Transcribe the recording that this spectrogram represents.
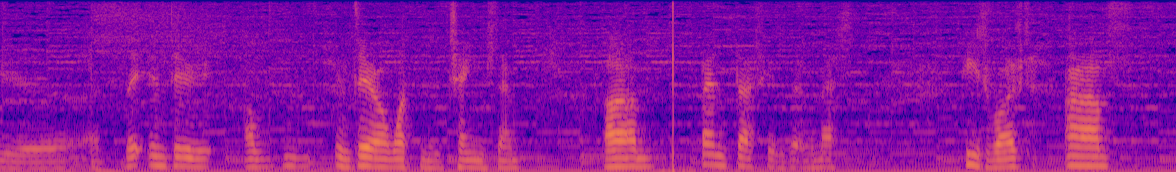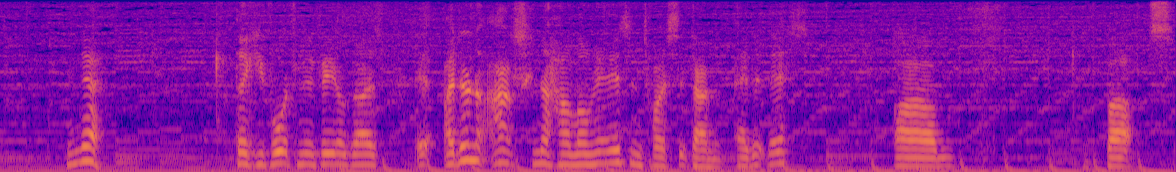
yeah, in theory, I, in theory, I'm wanting to change them. Um, Desk is a bit of a mess. He's arrived. Um, yeah. Thank you for watching this video, guys. It, I don't actually know how long it is until I sit down and edit this. Um, but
